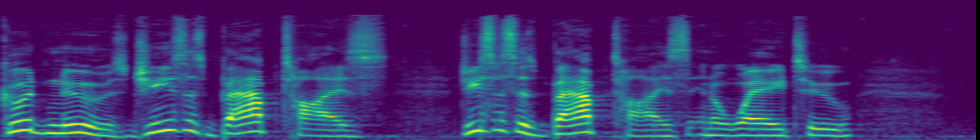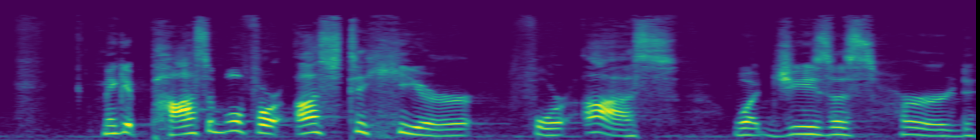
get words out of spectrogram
good news. Jesus baptized, Jesus is baptized in a way to make it possible for us to hear for us what Jesus heard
